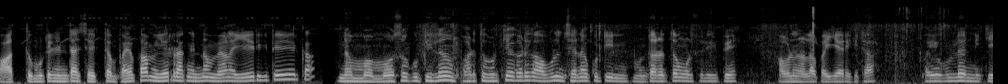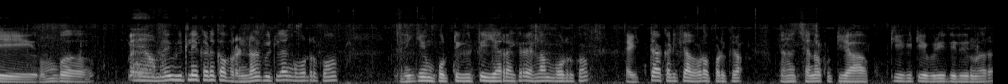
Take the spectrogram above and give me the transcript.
பார்த்து மட்டும் நின்றா சரித்தான் பயப்படாமல் ஏறுறாங்க. இன்னும் மேலே ஏறிக்கிட்டே இருக்கா. நம்ம மொச குட்டிலாம் படுத்த படுக்கையாக கிடக்கு. அவளும் சின்ன குட்டி முந்தானத்தை உங்களுக்கு சொல்லியிருப்பேன். அவளும் நல்லா பையன் இறக்கிட்டா பையன் உள்ள இன்னைக்கு ரொம்ப அவளே வீட்டிலே கிடக்கு. அப்புறம் ரெண்டு நாள் வீட்டில் அங்கே போட்டிருக்கோம். இன்றைக்கும் பொட்டுக்கிட்டு இறக்கிற எல்லாம் போட்டிருக்கோம். லைட்டாக கடிக்க அதோட படுக்கிறான். ஏன்னா சின்ன குட்டியா குட்டியை கிட்டியை வெளியே தெரியுது வேறு.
